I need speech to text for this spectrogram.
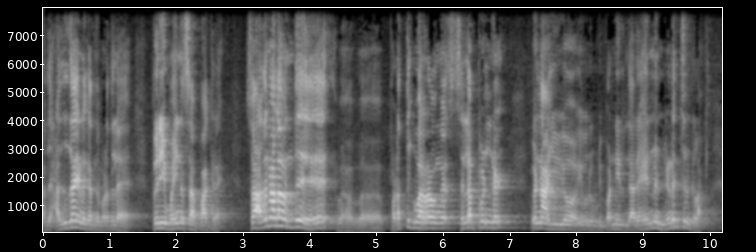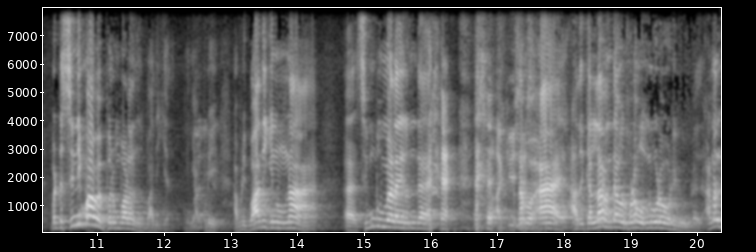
அது அதுதான் எனக்கு அந்த படத்தில் பெரிய மைனஸாக பார்க்குறேன் ஸோ அதனால் வந்து படத்துக்கு வர்றவங்க சில பெண்கள் வேணா ஐயோ இவர் இப்படி பண்ணியிருந்தாரேன்னு நினச்சிருக்கலாம். பட் சினிமாவை பெரும்பாலும் அது பாதிக்காது. நீங்கள் அப்படி அப்படி பாதிக்கணும்னா சிம்பு மேலே இருந்த. நம்ம அதுக்கெல்லாம் வந்து அவர் படம் ஒன்று கூட ஓடி கூடாது ஆனால்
